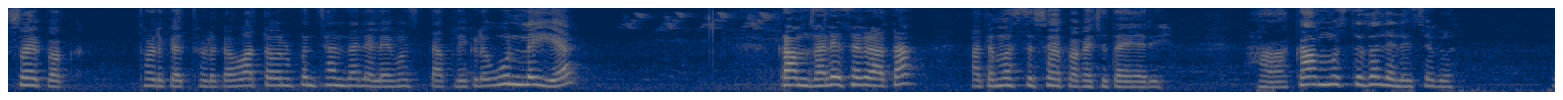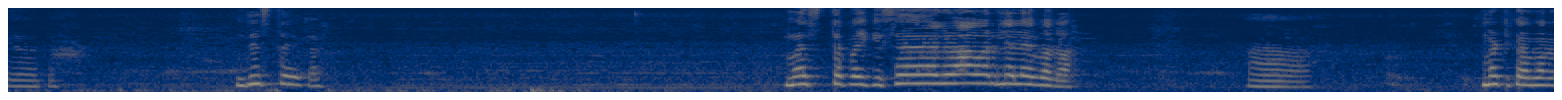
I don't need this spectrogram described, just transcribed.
स्वयंपाक. थोडक्यात थोडक्यात वातावरण पण छान झालेलं आहे मस्त. आपल्या इकडे ऊन लई आहे. काम झालंय सगळं आता. आता मस्त स्वयंपाकाची तयारी. हा काम मस्त झालेलं आहे सगळं. का दिसतंय का? मस्त पैकी सगळं आवरलेलं आहे बघा. हा. मटका बघा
